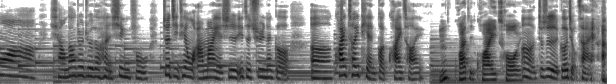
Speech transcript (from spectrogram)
哇，想到就觉得很幸福。这几天我阿妈也是一直去那个呃快菜田割快菜，嗯，快快菜嗯，就是割韭菜。啊，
